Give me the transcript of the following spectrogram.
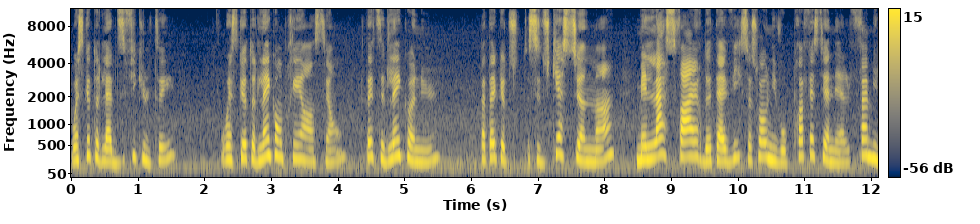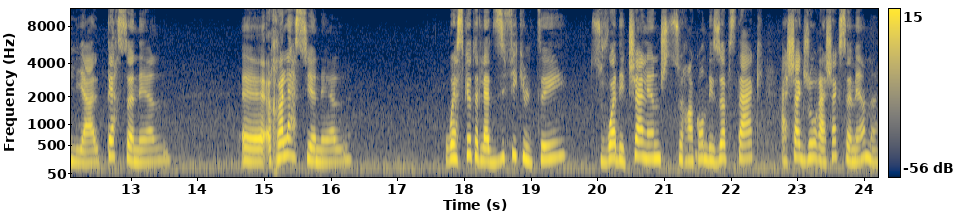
ou est-ce que tu as de la difficulté, ou est-ce que tu as de l'incompréhension, peut-être c'est de l'inconnu, peut-être que c'est du questionnement, mais la sphère de ta vie, que ce soit au niveau professionnel, familial, personnel, euh, relationnel, ou est-ce que tu as de la difficulté? Tu vois des challenges, tu rencontres des obstacles à chaque jour, à chaque semaine?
